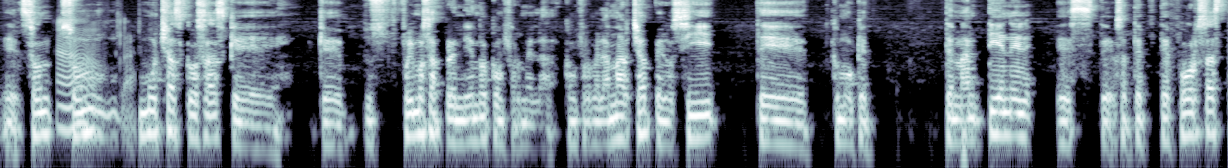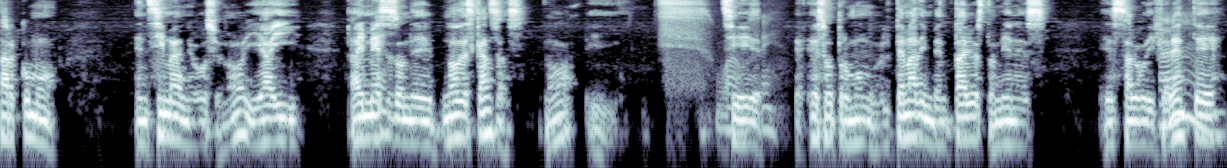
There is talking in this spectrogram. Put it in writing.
Eh, son ah, son muchas cosas que, que pues, fuimos aprendiendo conforme la, conforme la marcha, pero sí te, como que te mantiene este, o sea, te, te forza a estar como encima del negocio, ¿no? Y hay, hay meses donde no descansas, ¿no? Y sí, e, es otro mundo. El tema de inventarios también es, es algo diferente. Ah.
